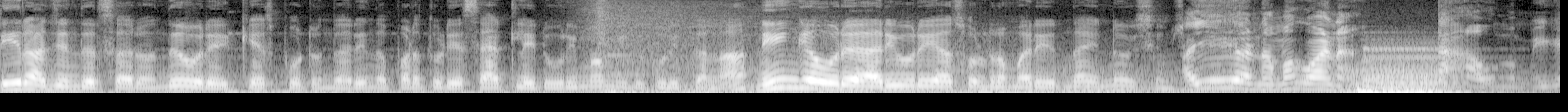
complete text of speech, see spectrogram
டி ராஜேந்தர் சார் வந்து ஒரு கேஸ் போட்டிருந்தாரு. இந்த படத்துடைய சேட்டலைட் உரிமம் இது குறித்தெல்லாம். நீங்க ஒரு அறிவுரையா சொல்ற மாதிரி இருந்தா என்ன விஷயம்? ஐயோ நமக்கு வேணாம். அவங்க மிக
